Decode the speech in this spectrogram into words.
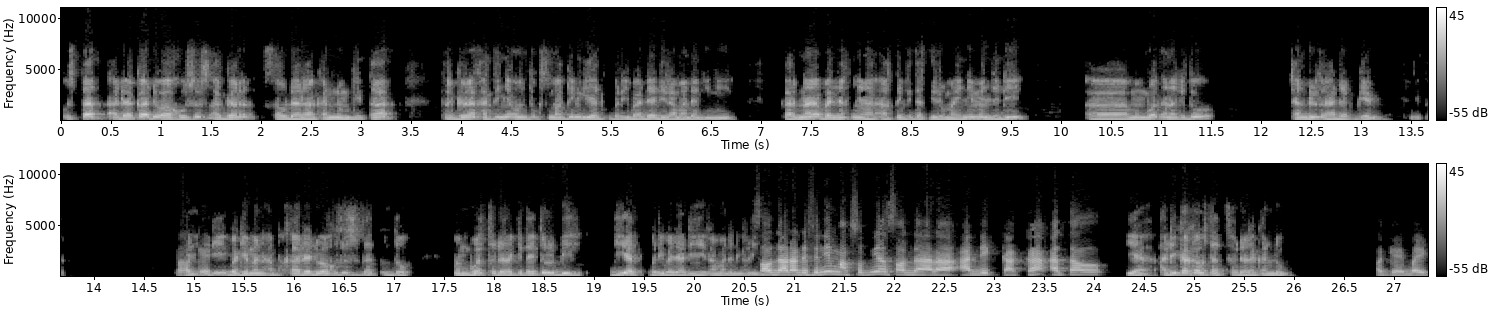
Ustadz, adakah doa khusus agar saudara kandung kita tergerak hatinya untuk semakin giat beribadah di Ramadan ini? karena banyaknya aktivitas di rumah ini menjadi uh, membuat anak itu candu terhadap game gitu. Okay. Ya, jadi bagaimana apakah ada dua khusus Ustaz untuk membuat saudara kita itu lebih giat beribadah di Ramadan kali ini? Saudara di sini maksudnya saudara adik kakak atau Iya, adik kakak Ustaz, saudara kandung. Oke, okay, baik.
